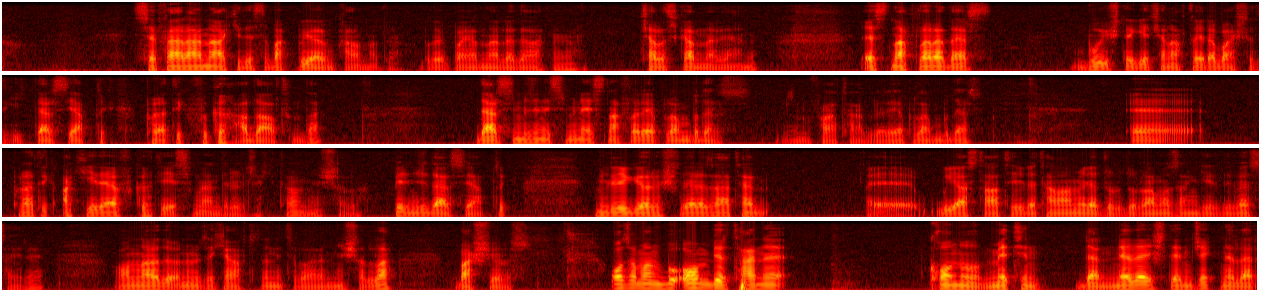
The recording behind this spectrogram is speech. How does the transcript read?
Seferhane akidesi bak bu yarım kalmadı. Buraya bayanlarla devam ediyor. Çalışkanlar yani. Esnaflara ders. Bu işte geçen haftayla başladık. İlk dersi yaptık. Pratik fıkıh adı altında. Dersimizin ismini esnaflara yapılan bu ders. Bizim Fatih yapılan bu ders. Ee, pratik akide ve fıkıh diye isimlendirilecek. Tamam mı inşallah? Birinci dersi yaptık. Milli görüşlere zaten e, bu yaz tatiliyle tamamıyla durdu. Ramazan girdi vesaire. Onlara da önümüzdeki haftadan itibaren inşallah başlıyoruz. O zaman bu 11 tane konu, metinden neler işlenecek, neler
